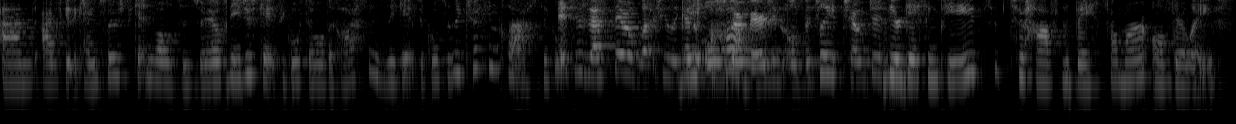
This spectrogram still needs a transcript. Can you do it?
And I would get the counsellors to get involved as well. They just get to go to all the classes. They get to go to the cooking class. They go It's as if they're literally like They an older are. version of the Like, children. they're getting paid to have the best summer of their lives.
